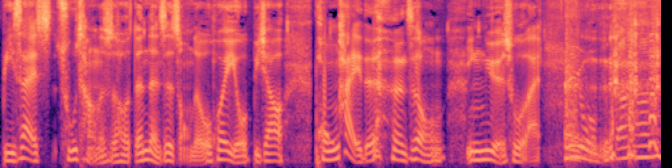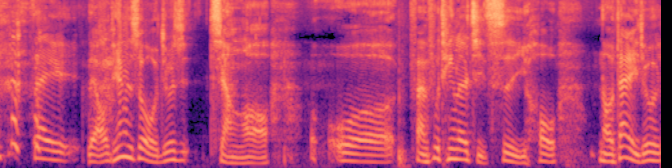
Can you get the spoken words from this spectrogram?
比赛出场的时候，等等这种的，我会有比较澎湃的 这种音乐出来。哎呦，我们刚刚在 聊天的时候，我就是讲哦，我反复听了几次以后，脑袋里就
